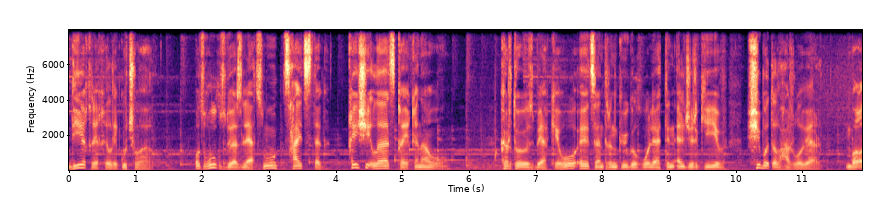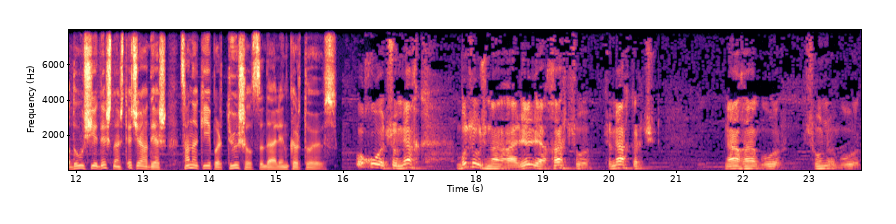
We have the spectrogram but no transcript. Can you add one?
диқри хиле кучуал озгулгз дуязляцну сайцтаг қиши лац қайқинау. Картой Узбеккеу э центрын күгіл ғолеттін Элджиркиев шибытыл хажу верд. Бағду шедеш нашт эчагдеш цана кипр тюшыл сыдалин картоюз. Оху цумяк бузужнага лелия харцу цумяк кырч. Нага гур, шун гур.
